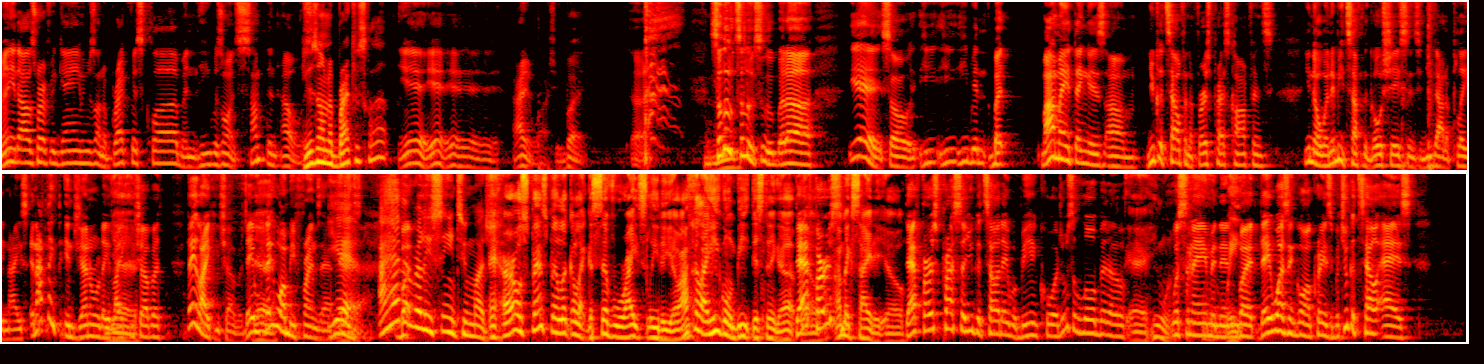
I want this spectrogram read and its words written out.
million dollars worth of game. He was on the Breakfast Club and he was on something else. he was on the Breakfast Club. Yeah, yeah, yeah, yeah, yeah. I didn't watch it, but uh, salute, salute, salute. But uh, yeah. So he he he been. But my main thing is, um, you could tell from the first press conference, you know, when it be tough negotiations and you got to play nice. And I think in general they like each other. They like each other. They Yeah. they want to be friends after. Yeah, this. I haven't But- really seen too much. And Errol Spence been looking like a civil rights leader, yo. I feel like he gonna beat this nigga up. That yo. first- I'm excited, yo. That first presser, you could tell they were being cordial. It was a little bit of Yeah, he want. what's the name, and then Wait. but they wasn't going crazy. But you could tell as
